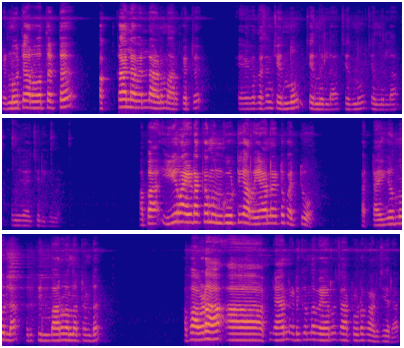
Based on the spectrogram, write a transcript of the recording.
എണ്ണൂറ്റി അറുപത്തെട്ട് പക്ക ലെവലിലാണ് മാർക്കറ്റ് ഏകദേശം ചെന്നു ചെന്നില്ല ചെന്നു ചെന്നില്ല എന്ന് വിചാരിച്ചിരിക്കുന്നത് അപ്പം ഈ റൈഡൊക്കെ മുൻകൂട്ടി അറിയാനായിട്ട് പറ്റുമോ പറ്റായികൊന്നുമില്ല ഒരു പിൻബാർ വന്നിട്ടുണ്ട്. അപ്പോൾ അവിടെ ഞാൻ എടുക്കുന്ന വേറൊരു ചാർട്ട് കൂടെ കാണിച്ചു തരാം.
